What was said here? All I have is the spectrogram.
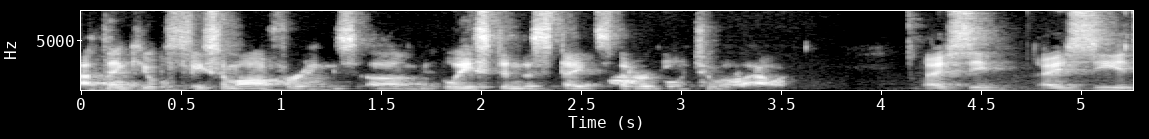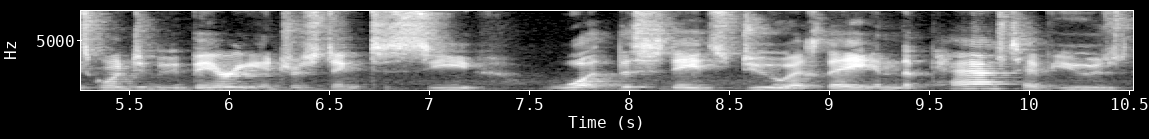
I think you'll see some offerings, um, at least in the states that are going to allow it. I see. I see. It's going to be very interesting to see what the states do as they in the past have used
